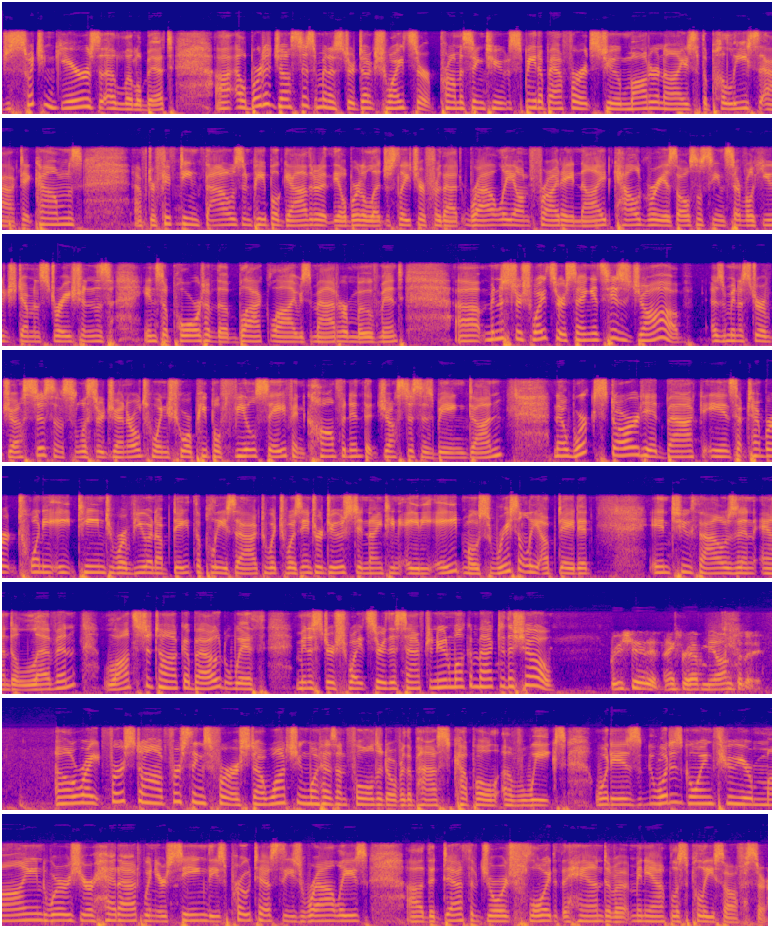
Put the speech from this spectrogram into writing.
Just switching gears a little bit, uh, Alberta Justice Minister Doug Schweitzer promising to speed up efforts to modernize the Police Act. It comes after 15,000 people gathered at the Alberta Legislature for that rally on Friday night. Calgary has also seen several huge demonstrations in support of the Black Lives Matter movement. Uh, Minister Schweitzer is saying it's his job as Minister of Justice and Solicitor General to ensure people feel safe and confident that justice is being done. Now, work started back in September 2018 to review and update the Police Act, which was introduced in 1988, most recently updated in 2011. Lots to talk about with Minister Schweitzer this afternoon. Welcome back to the show. Appreciate it. Thanks for having me on today. All right. First, uh, first things first. Uh, watching what has unfolded over the past couple of weeks, what is what is going through your mind? Where's your head at when you're seeing these protests, these rallies, uh, the death of George Floyd at the hand of a Minneapolis police officer?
